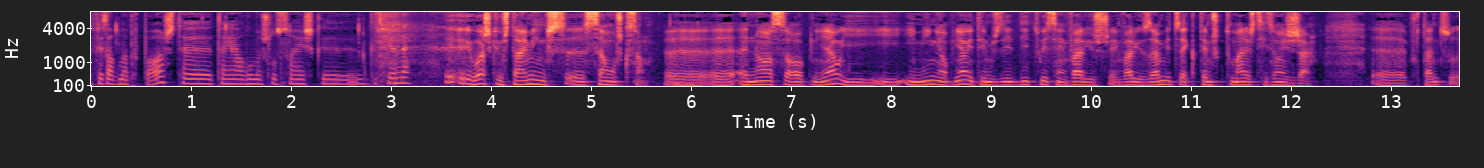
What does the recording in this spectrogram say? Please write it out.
fez alguma proposta? Tem algumas soluções que, que defenda? Eu acho que os timings uh, são os que são. Uhum. Uh, a, a, nossa opinião e, e, e, minha opinião, e temos dito isso em vários, em vários âmbitos, é que temos que tomar as decisões já. Uh, portanto,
